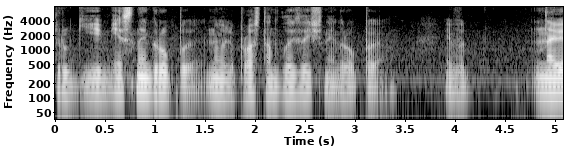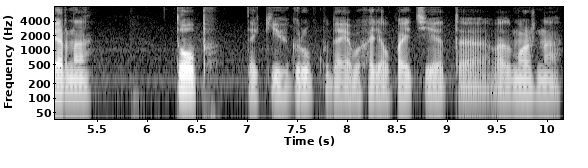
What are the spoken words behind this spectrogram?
другие местные группы, ну или просто англоязычные группы. И вот, наверное, топ таких групп, куда я бы хотел пойти, это, возможно,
